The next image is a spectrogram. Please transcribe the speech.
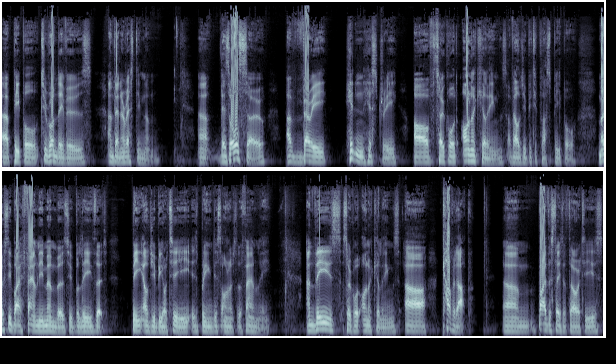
uh, people to rendezvous and then arresting them. Uh, there's also a very hidden history of so-called honor killings of LGBT plus people, mostly by family members who believe that being LGBT is bringing dishonor to the family. And these so-called honor killings are covered up um, by the state authorities.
